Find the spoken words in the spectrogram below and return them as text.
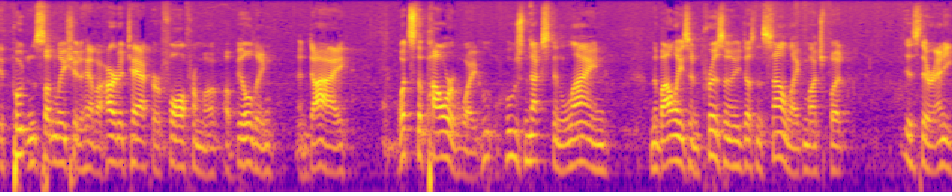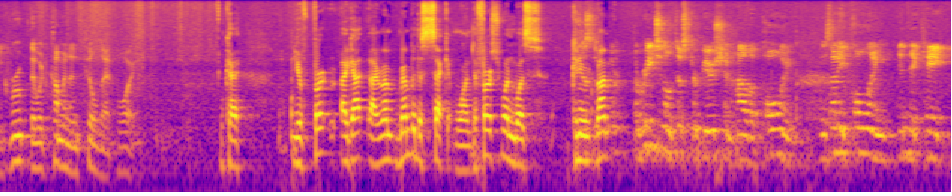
if Putin suddenly should have a heart attack or fall from a, a building and die, what's the power void? Who, who's next in line? Navalny's in prison. He doesn't sound like much, but is there any group that would come in and fill that void? Okay. Your fir, I got, I remember the second one. The first one was, can you, the, the regional distribution, how the polling, does any polling indicate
